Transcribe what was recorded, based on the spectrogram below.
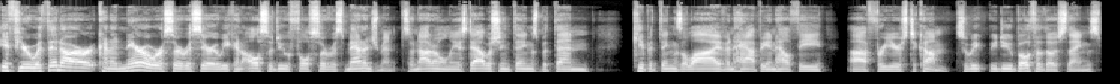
If you're within our kind of narrower service area, we can also do full service management. So not only establishing things, but then keeping things alive and happy and healthy uh, for years to come. So we, we do both of those things.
